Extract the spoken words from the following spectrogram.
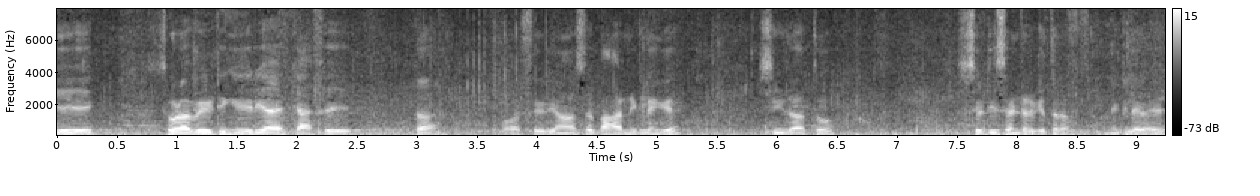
ये एक थोड़ा वेटिंग एरिया है कैफ़े का। और फिर यहाँ से बाहर निकलेंगे। सीधा तो सिटी सेंटर की तरफ़ निकलेगा ये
